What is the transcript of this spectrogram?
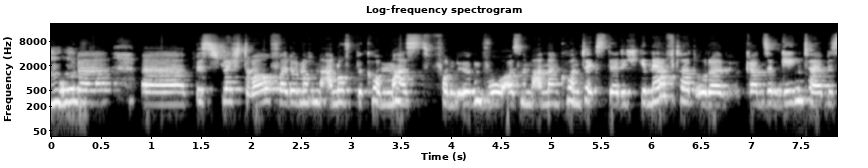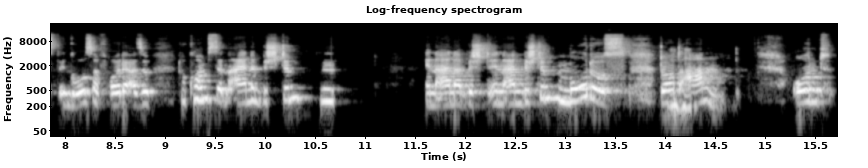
mhm. oder äh, bist schlecht drauf, weil du noch einen Anruf bekommen hast von irgendwo aus einem anderen Kontext, der dich genervt hat oder ganz im Gegenteil bist in großer Freude. Also du kommst in einem bestimmten in, einer, in einem bestimmten Modus dort mhm. an. Und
